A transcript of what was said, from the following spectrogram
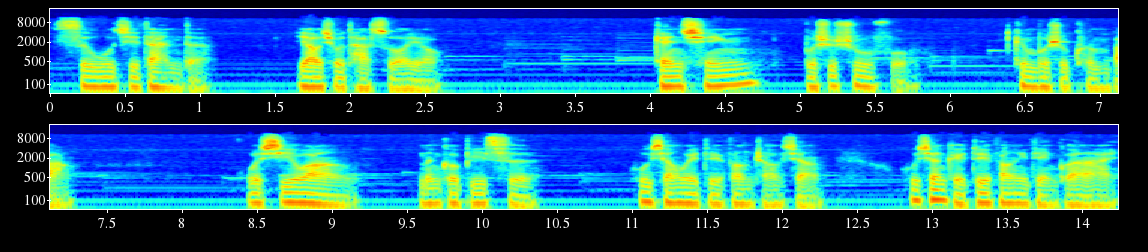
肆无忌惮的要求他所有。感情不是束缚，更不是捆绑。我希望能够彼此互相为对方着想，互相给对方一点关爱。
